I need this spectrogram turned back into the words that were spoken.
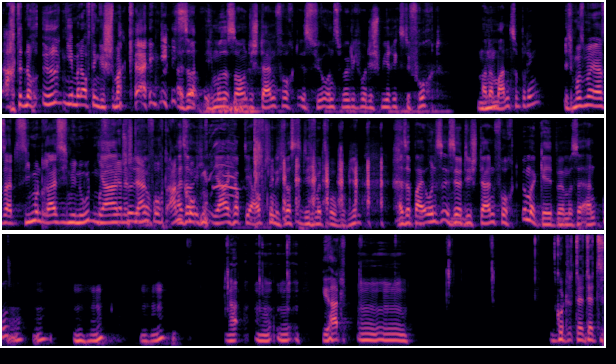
Achtet noch irgendjemand auf den Geschmack eigentlich? Also so? ich muss auch sagen, die Sternfrucht ist für uns wirklich wohl die schwierigste Frucht an einen Mhm. Mann zu bringen. Ich muss mir ja seit 37 Minuten mir eine. Sternfrucht angucken. Also ich, ja, ich habe die aufgeschnitten, ich lasse die dich mit mal probieren. Also bei uns ist ja die Sternfrucht immer gelb, wenn wir sie ernten. Mhm. Mhm. Mhm. Ja, mm, mm. die hat. Mm, gut, der, der, die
